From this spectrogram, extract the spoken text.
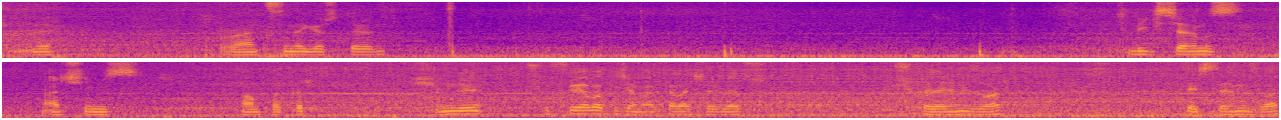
Şimdi rentisini de gösterelim. Bilgisayarımız, her şeyimiz tam takır. Şimdi şu suya bakacağım arkadaşlar biraz şüphelerimiz var. Testlerimiz var.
